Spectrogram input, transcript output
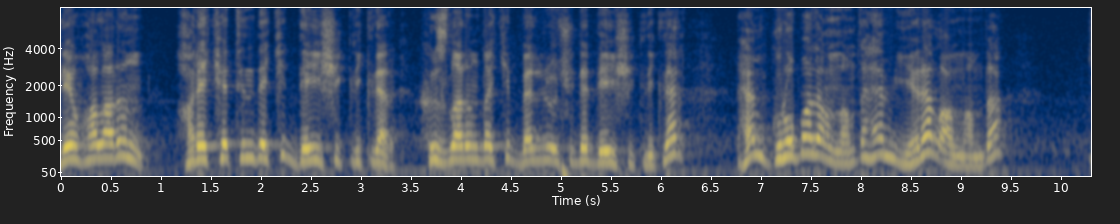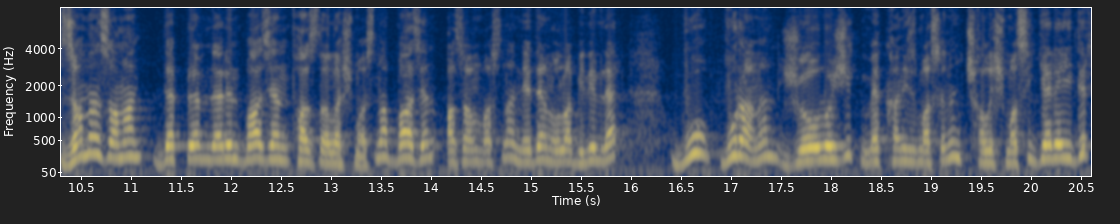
levhaların hareketindeki değişiklikler, hızlarındaki belli ölçüde değişiklikler hem global anlamda hem yerel anlamda zaman zaman depremlerin bazen fazlalaşmasına bazen azalmasına neden olabilirler. Bu buranın jeolojik mekanizmasının çalışması gereğidir.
